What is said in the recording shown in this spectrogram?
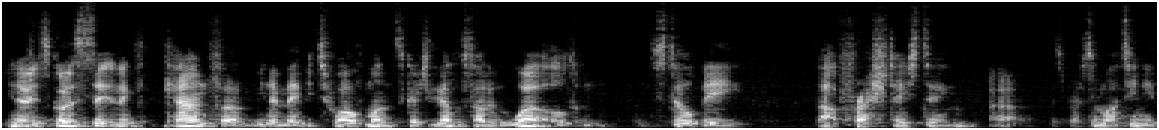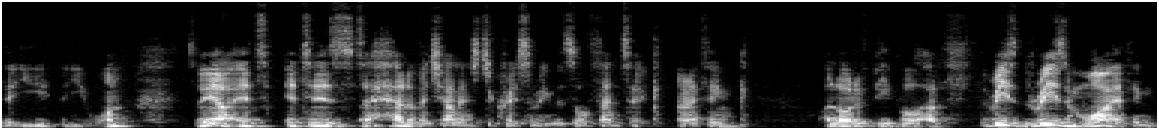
you know, it's got to sit in a can for, you know, maybe 12 months, go to the other side of the world and, still be that fresh tasting uh, espresso martini that you that you want. So yeah, it's it is a hell of a challenge to create something that's authentic. And I think a lot of people have the reason the reason why I think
